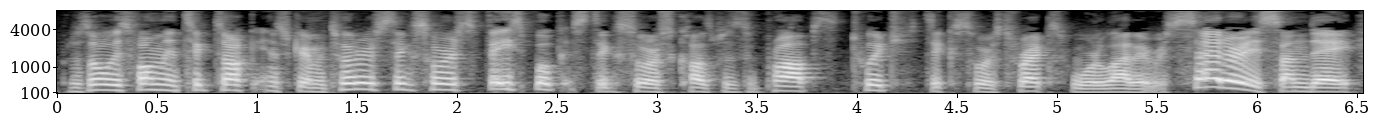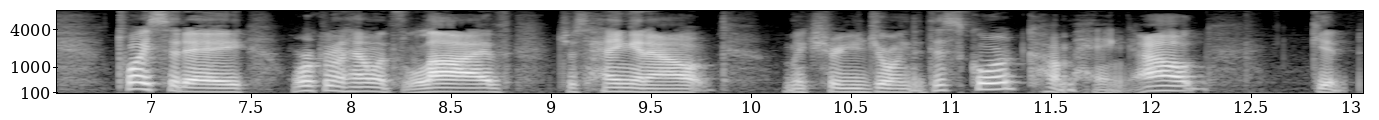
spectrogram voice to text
But as always, follow me on TikTok, Instagram, and Twitter, Stickasaurus, Facebook, Stickasaurus Cosplays and Props, Twitch, Stickasaurus Rex. We're live every Saturday, Sunday, twice a day, working on helmets live, just hanging out. Make sure you join the Discord. Come hang out. Get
